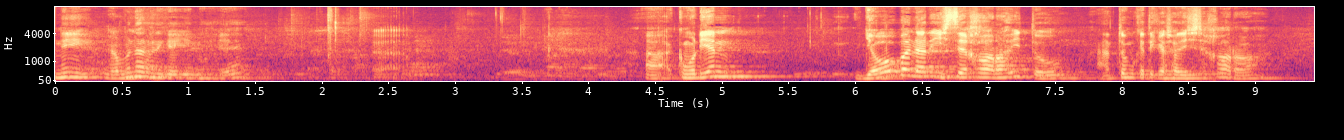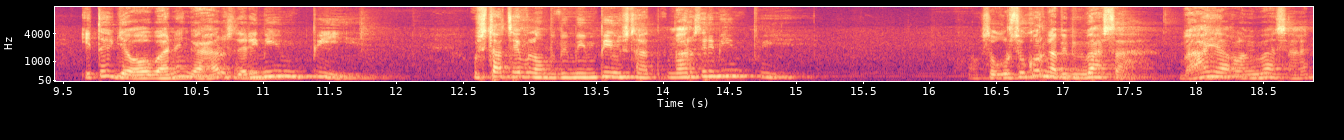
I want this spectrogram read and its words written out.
Ini nggak benar nih kayak gini ya. Uh, kemudian jawaban dari istikharah itu, antum ketika soal istikharah, itu jawabannya nggak harus dari mimpi. Ustadz saya belum mimpi, Ustadz nggak harus dari mimpi. Syukur-syukur nggak pipi basah. Bahaya kalau pipi basah kan.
